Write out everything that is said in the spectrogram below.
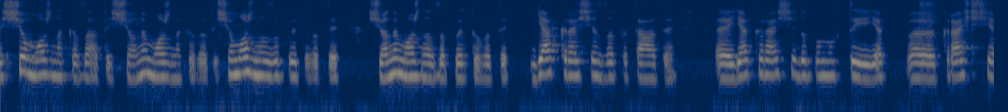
що можна казати, що не можна казати, що можна запитувати, що не можна запитувати, як краще запитати, як краще допомогти, як краще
